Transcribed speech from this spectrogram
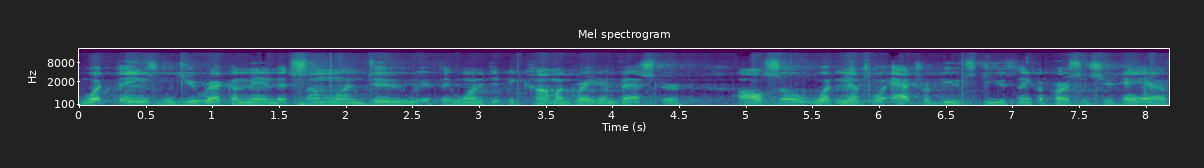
what things would you recommend that someone do if they wanted to become a great investor? Also, what mental attributes do you think a person should have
